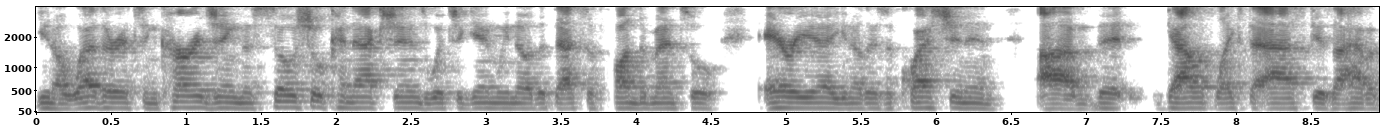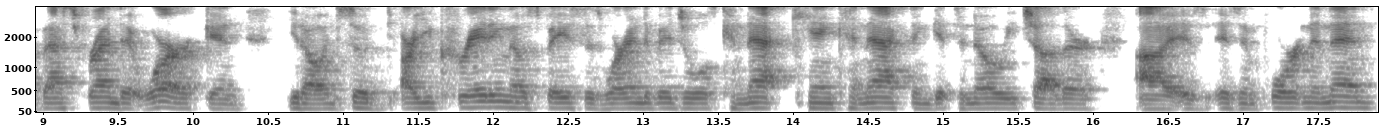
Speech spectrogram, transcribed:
you know, whether it's encouraging the social connections, which again, we know that that's a fundamental area. You know, there's a question in um, that Gallup likes to ask is I have a best friend at work and you know and so are you creating those spaces where individuals connect can connect and get to know each other uh, is is important? And then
